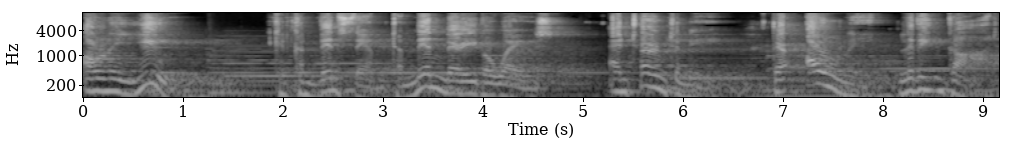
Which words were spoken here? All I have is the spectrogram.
Only you can convince them to mend their evil ways and turn to me their only living God.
